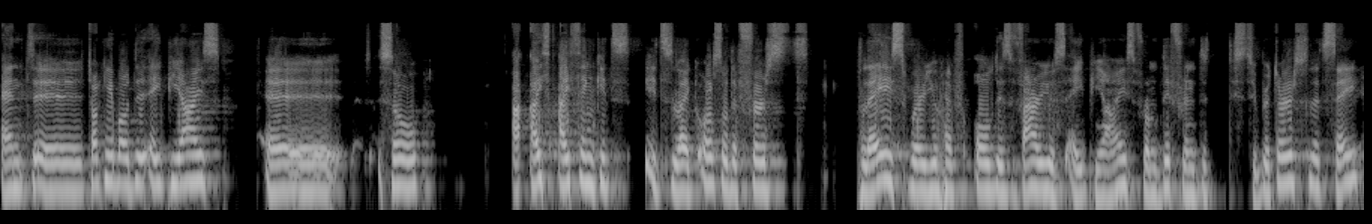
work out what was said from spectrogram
And uh, talking about the apis uh, so I, I think it's it's like also the first place where you have all these various APIs from different distributors, let's say,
